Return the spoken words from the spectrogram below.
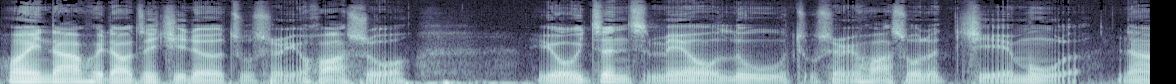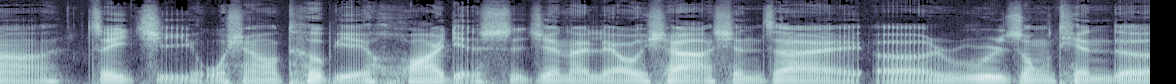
欢迎大家回到这集的主持人有话说。有一阵子没有录主持人有话说的节目了，那这一集我想要特别花一点时间来聊一下现在呃如日中天的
